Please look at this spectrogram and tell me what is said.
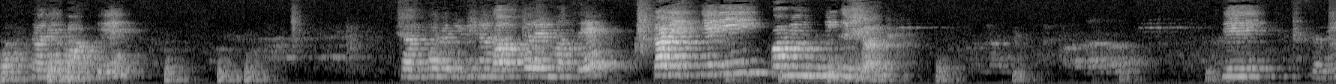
দপ্তরের মধ্যে সরকারের বিভিন্ন দপ্তরের মধ্যে টেলিকমিউনিকেশন টেলি সরি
